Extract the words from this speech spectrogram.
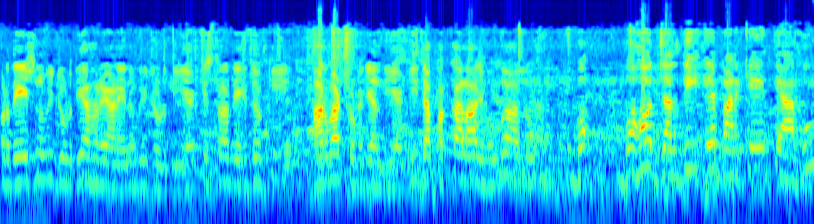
ਪ੍ਰਦੇਸ਼ ਨੂੰ ਵੀ ਜੁੜਦੀ ਹੈ ਹਰਿਆਣੇ ਨੂੰ ਵੀ ਜੁੜਦੀ ਹੈ ਕਿਸ ਤਰ੍ਹਾਂ ਦੇਖਦੇ ਹੋ ਕਿ ਹਰ ਵਾਰ ਟੁੱਟ ਜਾਂਦੀ ਹੈ ਕੀ ਦਾ ਪੱਕਾ ਇਲਾਜ ਹੋਊਗਾ ਬ- ਬਹੁਤ ਜਲਦੀ ਇਹ ਬਣ ਕੇ ਤਿਆਰ ਹੋ।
